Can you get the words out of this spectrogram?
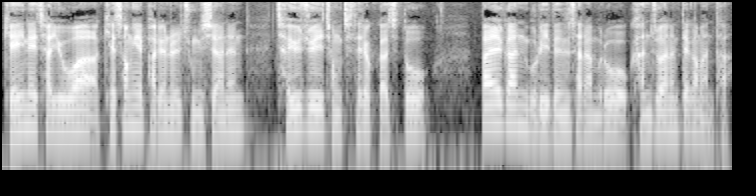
개인의 자유와 개성의 발현을 중시하는 자유주의 정치 세력까지도 빨간 물이 든 사람으로 간주하는 때가 많다.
